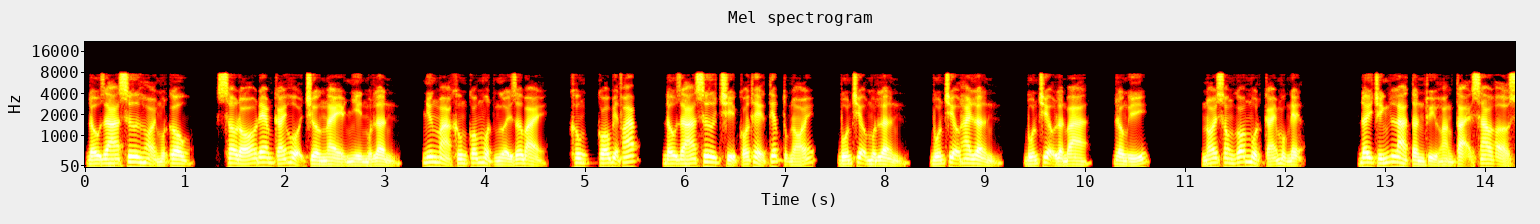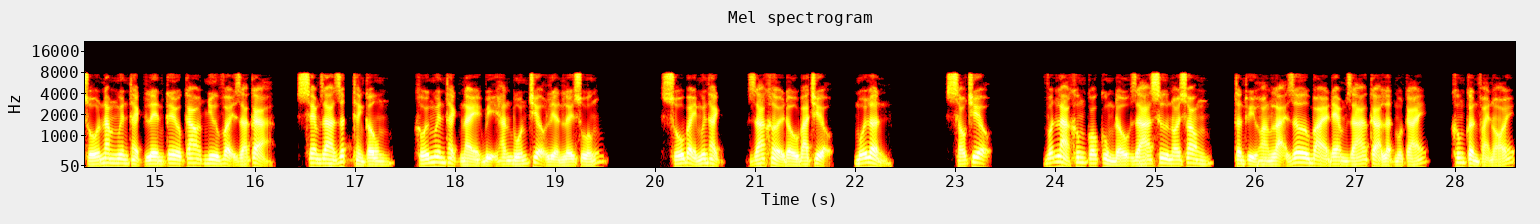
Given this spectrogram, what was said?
Đấu giá sư hỏi một câu, sau đó đem cái hội trường này nhìn một lần, nhưng mà không có một người dơ bài, không có biện pháp đấu giá sư chỉ có thể tiếp tục nói, bốn triệu một lần, bốn triệu hai lần, bốn triệu lần ba, đồng ý. Nói xong gõ một cái mục nện. Đây chính là tần thủy hoàng tại sao ở số năm nguyên thạch lên kêu cao như vậy giá cả, xem ra rất thành công, khối nguyên thạch này bị hắn bốn triệu liền lấy xuống. Số bảy nguyên thạch, giá khởi đầu ba triệu, mỗi lần sáu triệu. Vẫn là không có cùng đấu giá sư nói xong, tần thủy hoàng lại dơ bài đem giá cả lật một cái, không cần phải nói,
